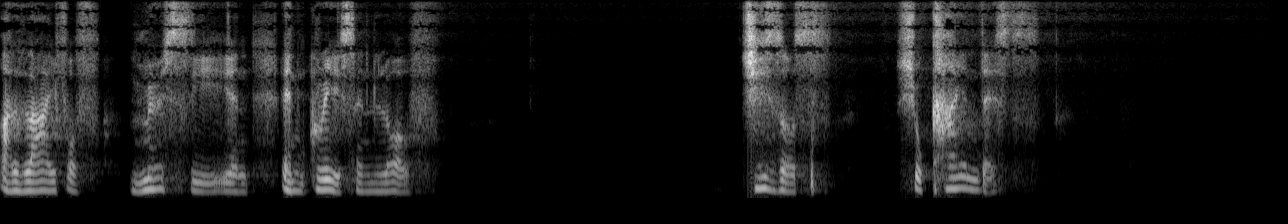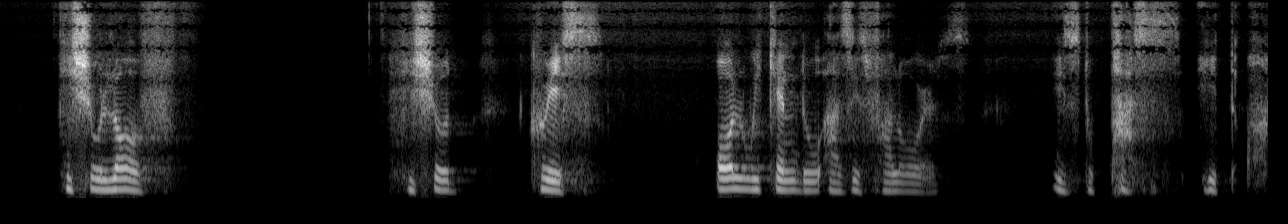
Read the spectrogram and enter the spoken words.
a life of mercy and, and grace and love. Jesus showed kindness. He showed love. He showed grace. All we can do as his followers is to pass it on.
